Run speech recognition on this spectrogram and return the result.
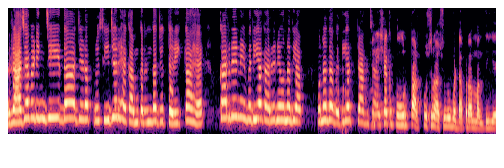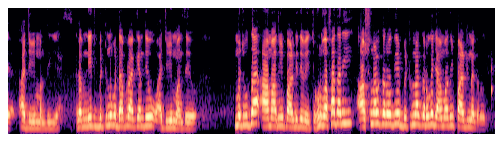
ਰਾਜਾ ਵੜਿੰਗ ਜੀ ਦਾ ਜਿਹੜਾ ਪ੍ਰੋਸੀਜਰ ਹੈ ਕੰਮ ਕਰਨ ਦਾ ਜੋ ਤਰੀਕਾ ਹੈ ਕਰ ਰਹੇ ਨੇ ਵਧੀਆ ਕਰ ਰਹੇ ਨੇ ਉਹਨਾਂ ਦੀ ਉਹਨਾਂ ਦਾ ਵਧੀਆ ਢੰਗ ਚੱਲ ਮਨੀਸ਼ਾ ਕਪੂਰ ਭਾਰਤ ਭੂਸ਼ਣ ਆਸ਼ੂ ਨੂੰ ਵੱਡਾ ਭਰਾ ਮੰਨਦੀ ਹੈ ਅੱਜ ਵੀ ਮੰਨਦੀ ਹੈ। ਰਵਨੀਤ ਬਿੱਟੂ ਨੂੰ ਵੱਡਾ ਭਰਾ ਕਹਿੰਦੇ ਹੋ ਅੱਜ ਵੀ ਮੰਨਦੇ ਹੋ। ਮੌਜੂਦਾ ਆਮ ਆਦਮੀ ਪਾਰਟੀ ਦੇ ਵਿੱਚ ਹੁਣ ਵਫਾਦਾਰੀ ਆਸ਼ੂ ਨਾਲ ਕਰੋਗੇ ਬਿੱਟੂ ਨਾਲ ਕਰੋਗੇ ਜਾਂ ਆਮ ਆਦਮੀ ਪਾਰਟੀ ਨਾਲ ਕਰੋਗੇ?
